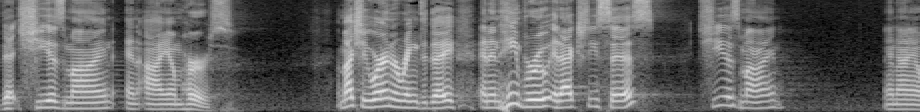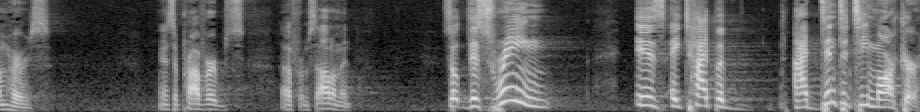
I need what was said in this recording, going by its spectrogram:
that she is mine and I am hers. I'm actually wearing a ring today, and in Hebrew, it actually says, She is mine and I am hers. And it's a Proverbs uh, from Solomon. So, this ring is a type of identity marker.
